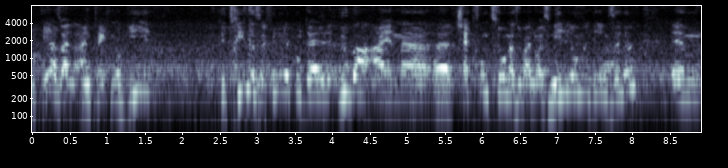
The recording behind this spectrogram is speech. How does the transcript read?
Okay, also ein, ein technologiegetriebenes Affiliate-Modell über eine äh, Chat-Funktion, also über ein neues Medium in dem Sinne. Ähm,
